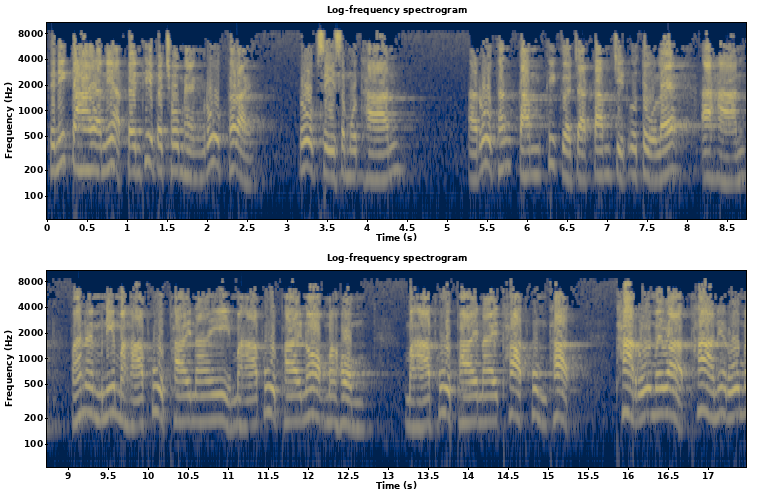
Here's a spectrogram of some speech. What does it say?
ทีนี้กายอันเนี้ยเป็นที่ประชุมแห่งรูปเท่าไหร่ รูปสี่สมุทฐานรูปทั้งกรรมที่เกิดจากกรรมจิตอุตุและอาหาร เพราะฉะนั้นวันนี้มหาพูดภายใน มหาพูดภายนอกมาห่มมหาพูดภายในธาตุหุ้มธาตุ ถ้ารู้ไหมว่า ผ้านี่รู้ไหม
